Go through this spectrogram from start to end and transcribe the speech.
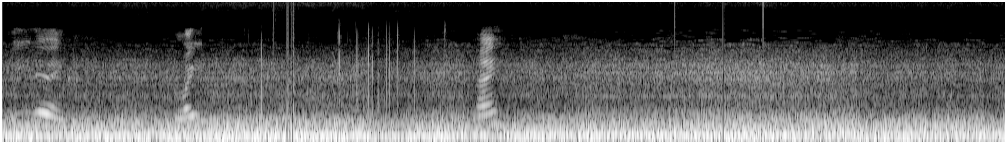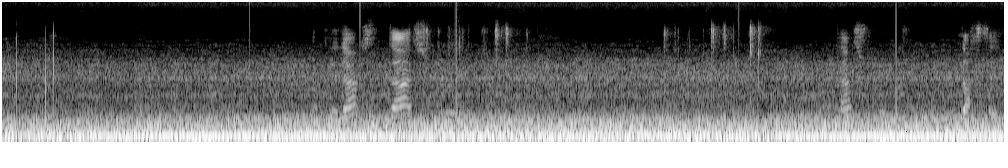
What are you doing? Wait. Hey? Okay, that's that's rude. That's rude. Nothing.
